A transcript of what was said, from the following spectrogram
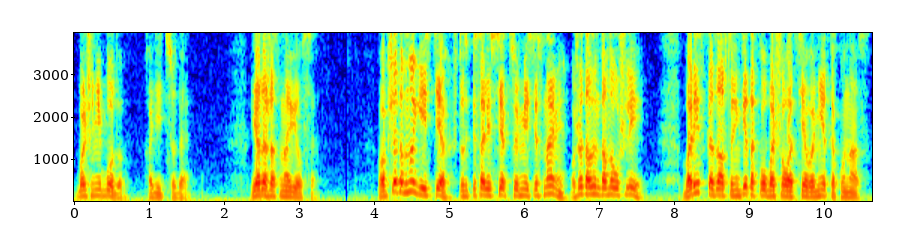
Больше не буду ходить сюда. Я даже остановился. Вообще-то многие из тех, что записались в секцию вместе с нами, уже давным-давно ушли. Борис сказал, что нигде такого большого отсева нет, как у нас.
